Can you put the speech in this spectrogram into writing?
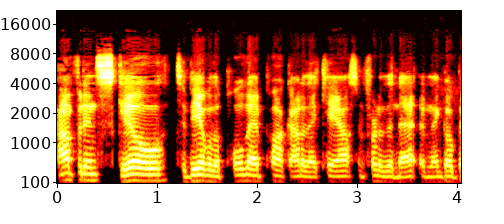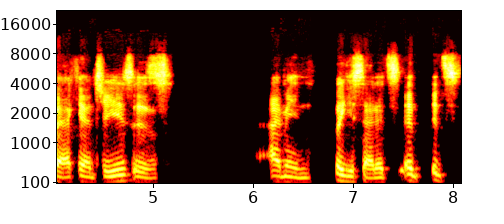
confidence, skill to be able to pull that puck out of that chaos in front of the net and then go backhand cheese is, I mean, like you said, it's it, it's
